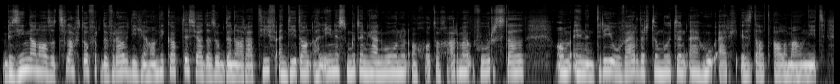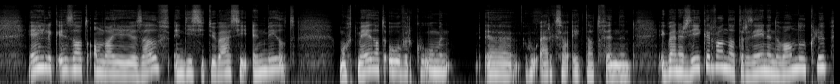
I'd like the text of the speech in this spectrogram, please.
We zien dan als het slachtoffer de vrouw die gehandicapt is, ja, dat is ook de narratief, en die dan alleen eens moeten gaan wonen. Oh god, toch arme voorstel om in een trio verder te moeten. En hoe erg is dat allemaal niet? Eigenlijk is dat omdat je jezelf in die situatie inbeeldt. Mocht mij dat overkomen, uh, hoe erg zou ik dat vinden? Ik ben er zeker van dat er zijn in de wandelclub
